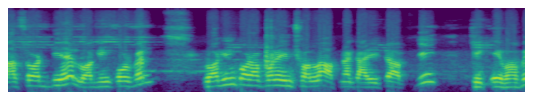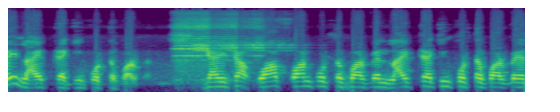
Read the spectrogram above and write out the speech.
পাসওয়ার্ড দিয়ে লগ করবেন। লগ করার পরে ইনশাল্লাহ আপনার গাড়িটা আপনি ঠিক এভাবেই লাইভ ট্র্যাকিং করতে পারবেন। গাড়িটা ওয়াপ অন করতে পারবেন, লাইভ ট্র্যাকিং করতে পারবেন।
